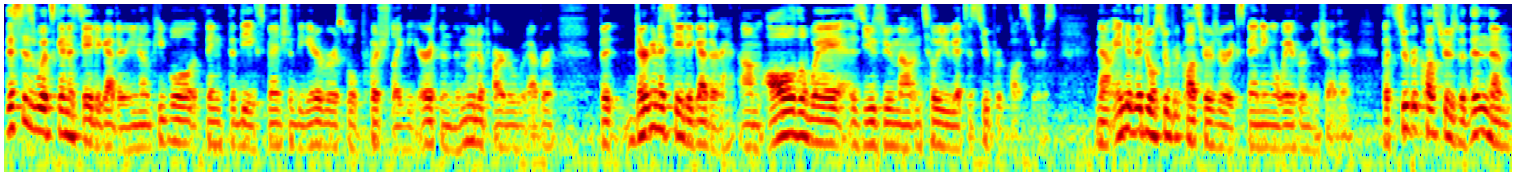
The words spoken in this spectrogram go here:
this is what's going to stay together. You know people think that the expansion of the universe will push like the earth and the moon apart or whatever but they're going to stay together um, all the way as you zoom out until you get to superclusters now individual superclusters are expanding away from each other but superclusters within them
